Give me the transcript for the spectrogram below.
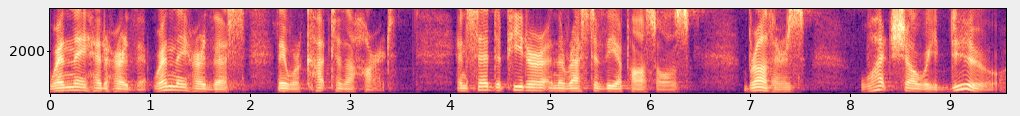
When they had heard that, when they heard this, they were cut to the heart, and said to Peter and the rest of the apostles, Brothers, what shall we do?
